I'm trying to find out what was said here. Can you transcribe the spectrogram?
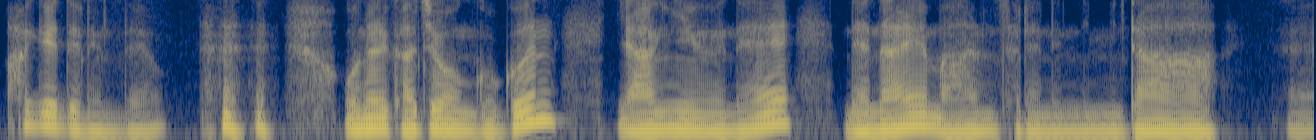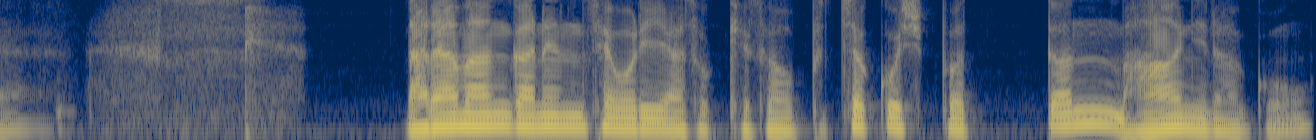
하게 되는데요. 오늘 가져온 곡은 양희은의 내 나의 마흔 살에는입니다. 예. 나라만 가는 세월이 야속해서 붙잡고 싶었던 마흔이라고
